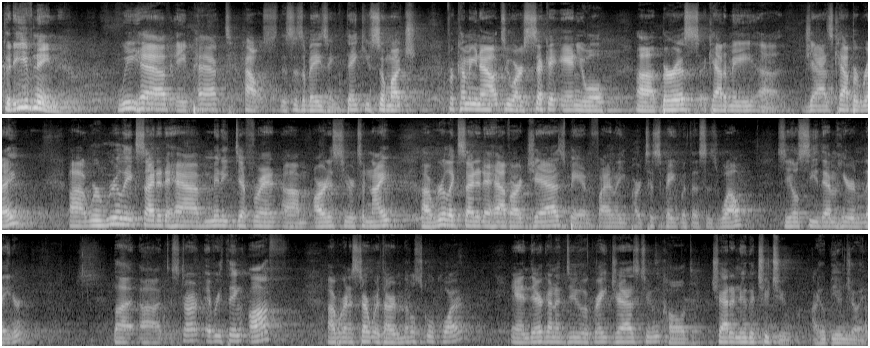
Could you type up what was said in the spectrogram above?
Good evening. We have a packed house. This is amazing. Thank you so much for coming out to our second annual uh, Burris Academy uh, Jazz Cabaret. Uh, we're really excited to have many different um, artists here tonight. Uh, really excited to have our jazz band finally participate with us as well. So you'll see them here later. But uh, to start everything off, uh, we're going to start with our middle school choir, and they're going to do a great jazz tune called Chattanooga Choo Choo. I hope you enjoy.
